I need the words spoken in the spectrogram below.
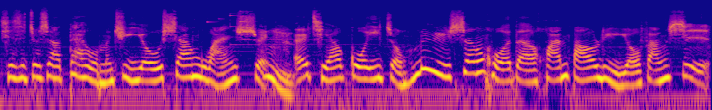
其实就是要带我们去游山玩水，嗯，而且要过一种绿生活的环保旅游方式。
